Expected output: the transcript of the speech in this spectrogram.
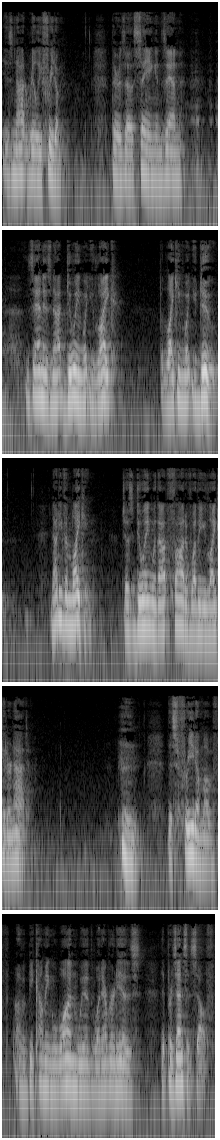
is not really freedom. There's a saying in Zen Zen is not doing what you like, but liking what you do. Not even liking, just doing without thought of whether you like it or not. this freedom of, of becoming one with whatever it is that presents itself.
